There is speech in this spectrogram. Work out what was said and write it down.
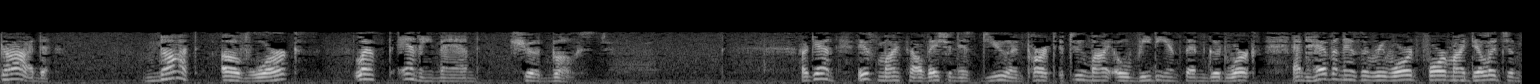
God, not of works, lest any man should boast. Again, if my salvation is due in part to my obedience and good works, and heaven is a reward for my diligence,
